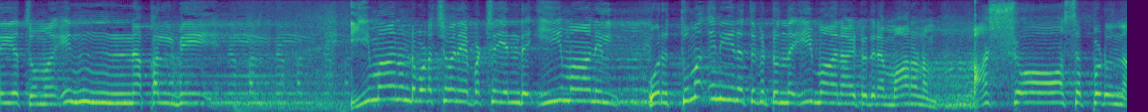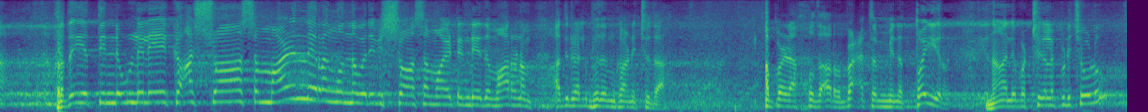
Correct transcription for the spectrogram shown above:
ലിയത്മഇന്ന ഖൽബി. ഈമാനുണ്ട് പടച്ചവനെ പക്ഷെ എന്റെ ഈമാനിൽ ഒരു തുമനീനത്ത് കിട്ടുന്ന ഈമാനായിട്ട് ഇതിനെ മാറണം. ആശ്വാസപ്പെടുന്ന ഹൃദയത്തിന്റെ ഉള്ളിലേക്ക് ആശ്വാസം ആഴ്ന്നിറങ്ങുന്ന ഒരു വിശ്വാസമായിട്ട് എന്റെ ഇത് മാറണം. അതൊരു അത്ഭുതം കാണിച്ചതാ. അപ്പോഴാ നാല് പക്ഷികളെ പിടിച്ചോളൂ.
